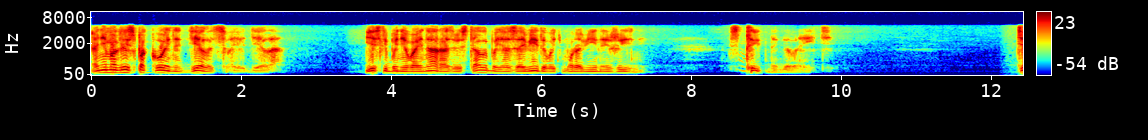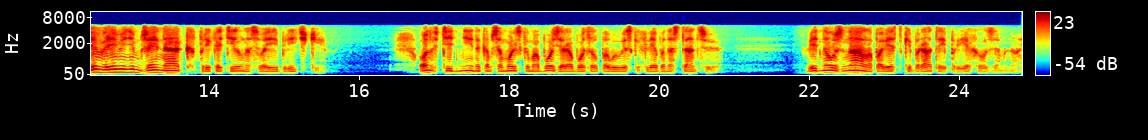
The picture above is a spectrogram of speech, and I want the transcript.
Они могли спокойно делать свое дело. Если бы не война, разве стала бы я завидовать муравьиной жизни? Стыдно говорить. Тем временем Джейнак прикатил на своей бричке. Он в те дни на комсомольском обозе работал по вывозке хлеба на станцию. Видно, узнал о повестке брата и приехал за мной.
